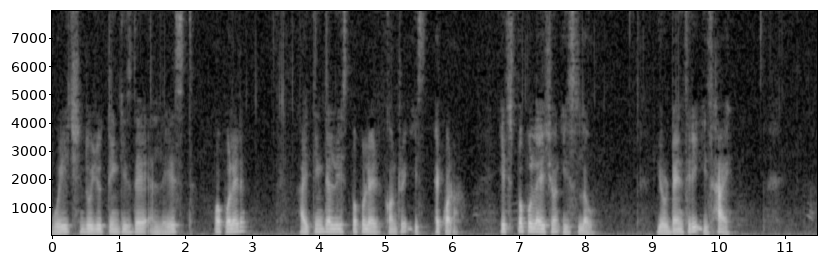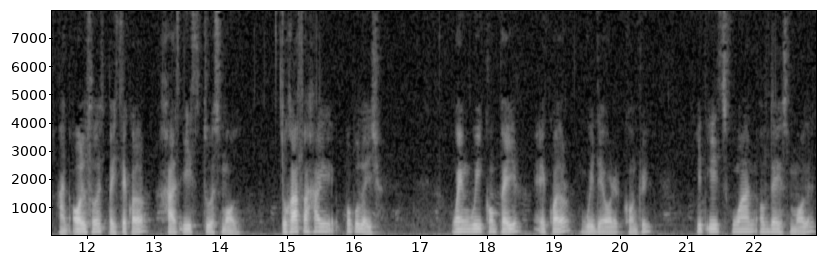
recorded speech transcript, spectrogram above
Which do you think is the least populated? I think the least populated country is Ecuador. Its population is low. Your density is high. And also space Ecuador has is too small to have a high population. When we compare Ecuador with the other countries, it is one of the smallest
